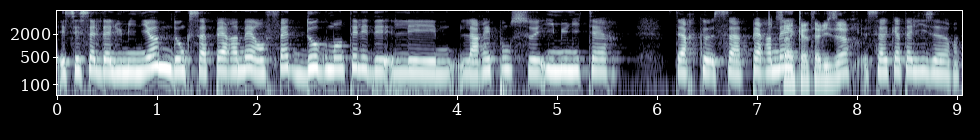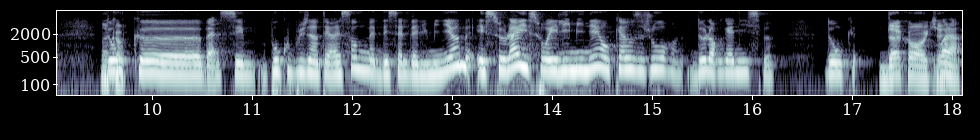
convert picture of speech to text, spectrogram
Et ces sels d'aluminium, donc ça permet en fait d'augmenter les, les, la réponse immunitaire c'est-à-dire que ça permet. C'est un catalyseur? C'est un catalyseur. Donc, euh, bah, c'est beaucoup plus intéressant de mettre des sels d'aluminium. Et ceux-là, ils sont éliminés en 15 jours de l'organisme. Donc, D'accord, ok. Voilà.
